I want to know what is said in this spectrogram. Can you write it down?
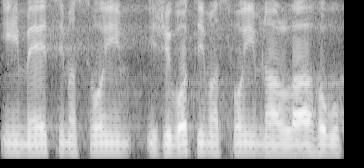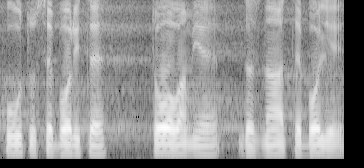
i mecima svojim i životima svojim na Allahovu putu se borite, to vam je da znate bolje.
